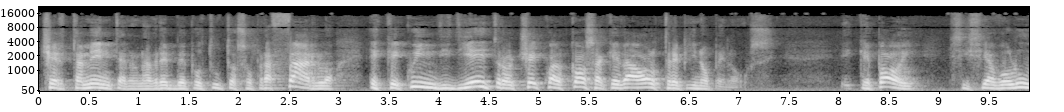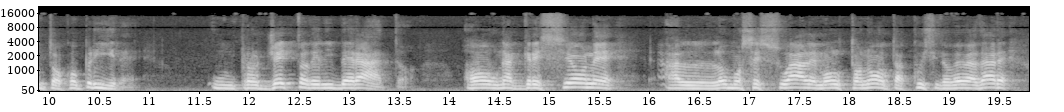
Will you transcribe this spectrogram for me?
certamente non avrebbe potuto sopraffarlo e che quindi dietro c'è qualcosa che va oltre Pino Pelosi che poi si sia voluto coprire un progetto deliberato o un'aggressione all'omosessuale molto noto a cui si doveva dare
